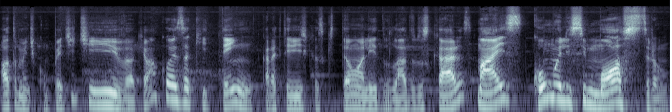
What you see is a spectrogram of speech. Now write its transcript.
altamente competitiva, que é uma coisa que tem características que estão ali do lado dos caras, mas como eles se mostram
